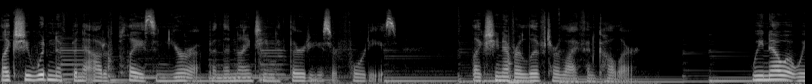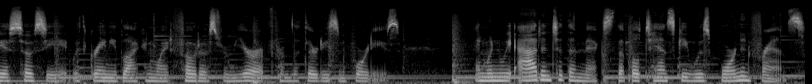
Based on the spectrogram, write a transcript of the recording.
like she wouldn't have been out of place in Europe in the 1930s or 40s, like she never lived her life in color. We know what we associate with grainy black and white photos from Europe from the 30s and 40s. And when we add into the mix that Boltanski was born in France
